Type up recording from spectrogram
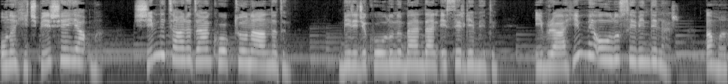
Ona hiçbir şey yapma. Şimdi Tanrı'dan korktuğunu anladım. Biricik oğlunu benden esirgemedin. İbrahim ve oğlu sevindiler. Ama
